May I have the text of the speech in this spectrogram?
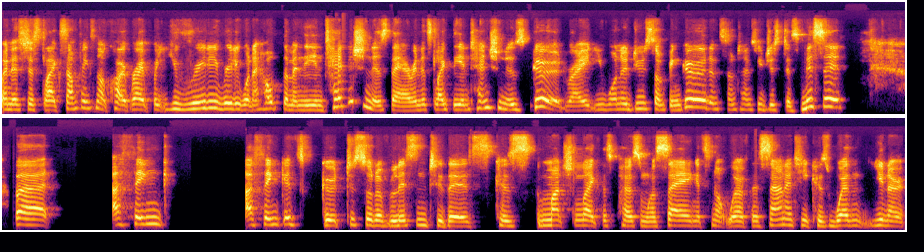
and it's just like something's not quite right, but you really, really want to help them. And the intention is there. And it's like the intention is good, right? You want to do something good. And sometimes you just dismiss it. But I think I think it's good to sort of listen to this because, much like this person was saying, it's not worth the sanity. Because when, you know,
